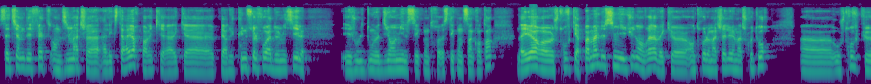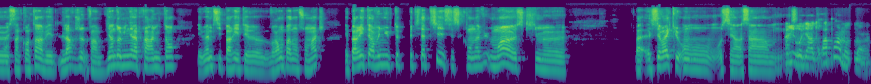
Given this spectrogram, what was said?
Septième défaite en 10 matchs à, l'extérieur. Paris qui a, perdu qu'une seule fois à domicile. Et je vous le dis en mille, c'était contre, contre Saint-Quentin. D'ailleurs, euh, je trouve qu'il y a pas mal de similitudes en vrai avec, euh, entre le match aller et le match retour. Euh, où je trouve que Saint-Quentin avait large, enfin, bien dominé la première mi-temps Et même si Paris était vraiment pas dans son match, et Paris est revenu petit à petit, et c'est ce qu'on a vu. Moi, ce qui me. Bah, c'est vrai que c'est un, Paris revient à 3 points maintenant.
